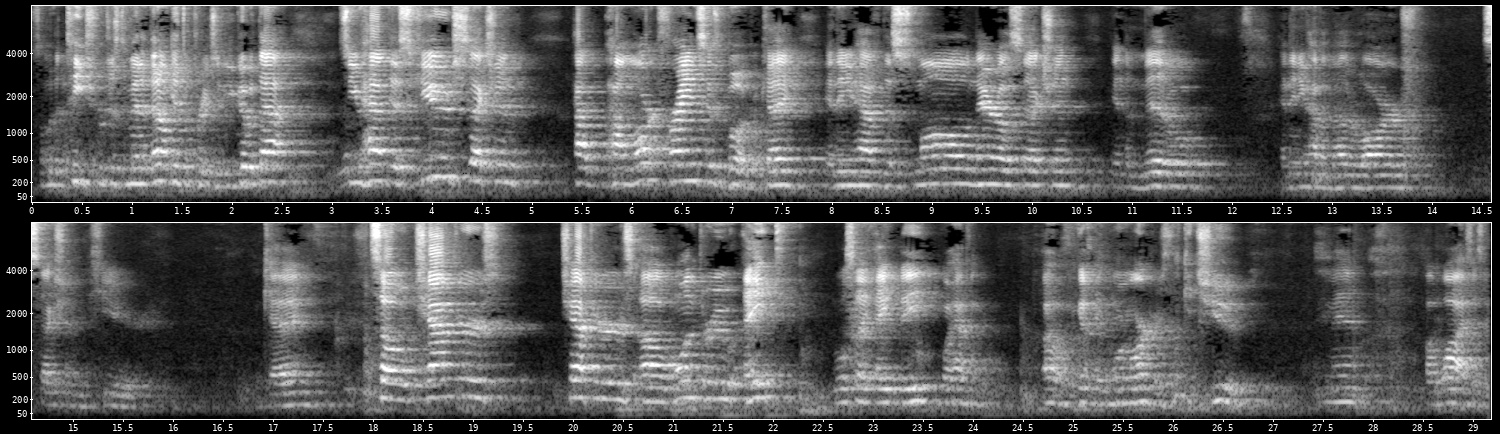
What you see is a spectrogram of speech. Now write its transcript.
So I'm going to teach for just a minute. Then I'll get to preaching. You good with that? So you have this huge section, how, how Mark frames his book, okay? And then you have this small, narrow section in the middle, and then you have another large section here. Okay? So chapters chapters uh, 1 through 8, we'll say 8b. What happened? Oh, we got to make more markers. Look at you. Amen. a wife is a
